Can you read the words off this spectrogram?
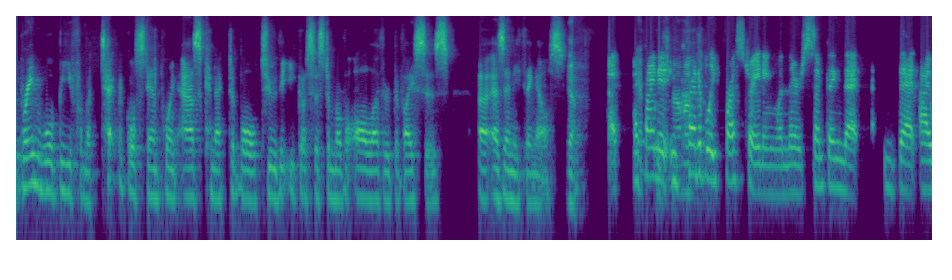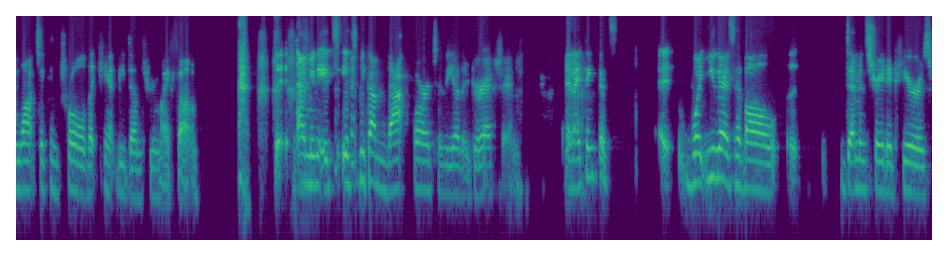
brain will be from a technical standpoint as connectable to the ecosystem of all other devices uh, as anything else. Yeah. I, I find it incredibly frustrating when there's something that that i want to control that can't be done through my phone. I mean it's it's become that far to the other direction. And i think that's eh, what you guys have all demonstrated here is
